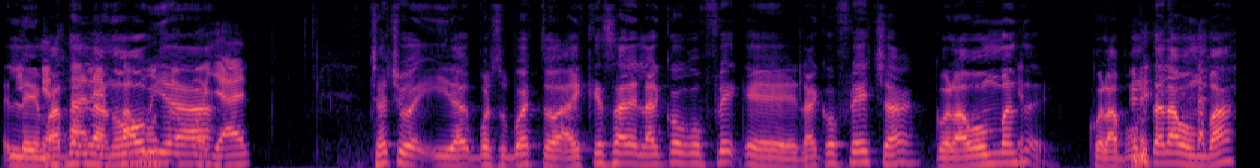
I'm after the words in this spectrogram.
le matan la novia. Chacho, y por supuesto, hay que sale el arco con fle- el arco flecha con la bomba, con la punta de la bomba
